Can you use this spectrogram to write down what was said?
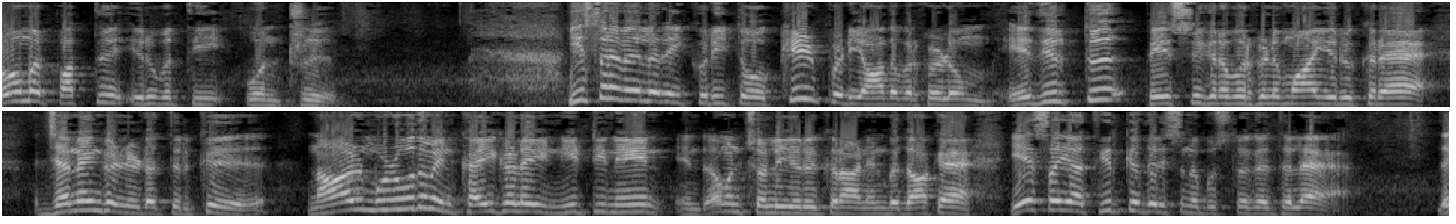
ரோமர் பத்து இருபத்தி ஒன்று. இஸ்ரவேலரை குறித்தோ கீழ்ப்படியாதவர்களும் எதிர்த்து பேசுகிறவர்களுமாயிருக்கிற ஜனங்களிடத்திற்கு நாள் முழுவதும் என் கைகளை நீட்டினேன் என்று அவன் சொல்லி இருக்கிறான் என்பதாக ஏசையா தீர்க்க தரிசன புஸ்தகத்துல இந்த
